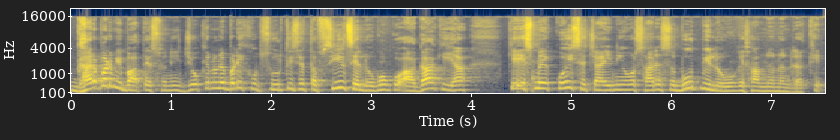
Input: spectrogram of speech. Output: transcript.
घर पर भी बातें सुनी, जो कि उन्होंने बड़ी खूबसूरती से तफसील से लोगों को आगाह किया कि इसमें कोई सच्चाई नहीं और सारे सबूत भी लोगों के सामने उन्होंने रखे।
